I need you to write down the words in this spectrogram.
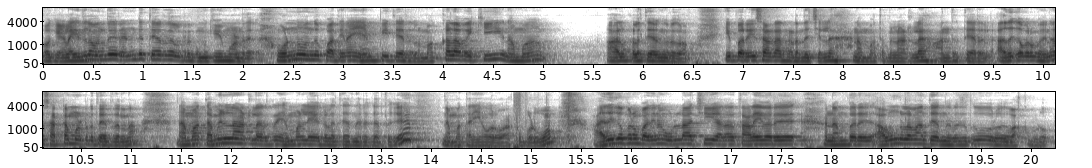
ஓகேங்களா? இதில் வந்து ரெண்டு தேர்தல் இருக்குது முக்கியமானது. ஒன்று வந்து பார்த்திங்கன்னா எம்பி தேர்தல். மக்களவைக்கு நம்ம ஆட்களை தேர்ந்தெடுக்கிறோம். இப்போ ரீசெண்டாக நடந்துச்சுல்ல நம்ம தமிழ்நாட்டில் அந்த தேர்தல். அதுக்கப்புறம் பார்த்திங்கன்னா சட்டமன்ற தேர்தல்னால் நம்ம தமிழ்நாட்டில் இருக்கிற எம்எல்ஏக்களை தேர்ந்தெடுக்கிறதுக்கு நம்ம தனியாக ஒரு வாக்கு போடுவோம். அதுக்கப்புறம் பார்த்திங்கன்னா உள்ளாட்சி அதாவது தலைவர் நம்பர் அவங்களெல்லாம் தேர்ந்தெடுக்கிறதுக்கு ஒரு வாக்கு போடுவோம்.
